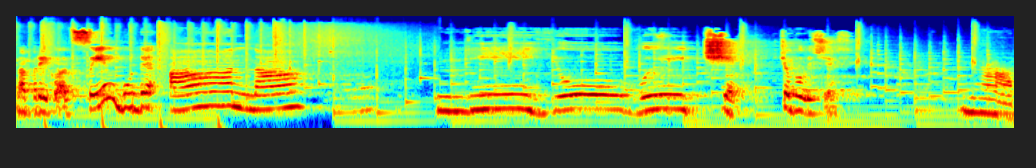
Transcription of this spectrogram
наприклад, син буде Аналійович. Що вийшло? На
